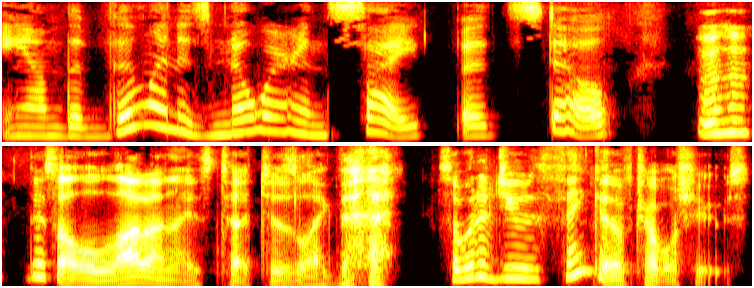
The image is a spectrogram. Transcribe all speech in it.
and the villain is nowhere in sight, but still. hmm there's a lot of nice touches like that. So what did you think of trouble shoes?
